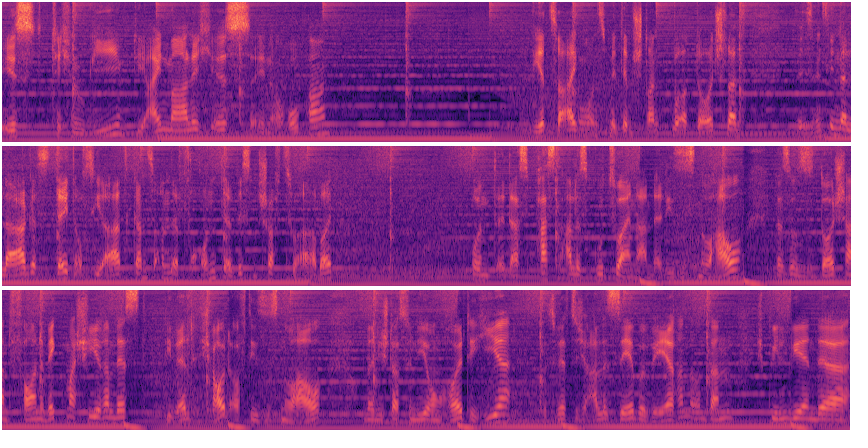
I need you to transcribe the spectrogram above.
ist Technologie, die einmalig ist in Europa. Wir zeigen uns mit dem Standort Deutschland, wir sind in der Lage, State of the Art ganz an der Front der Wissenschaft zu arbeiten. Und das passt alles gut zueinander. Dieses Know-how, das uns Deutschland vorne wegmarschieren lässt. Die Welt schaut auf dieses Know-how. Und dann die Stationierung heute hier, das wird sich alles sehr bewähren. Und dann spielen wir in der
